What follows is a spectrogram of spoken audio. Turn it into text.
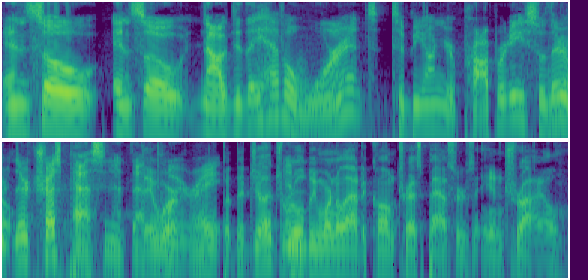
And so and so now, did they have a warrant to be on your property? So they're No. they're trespassing at that They point, were right? But the judge ruled we weren't allowed to call them trespassers in trial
